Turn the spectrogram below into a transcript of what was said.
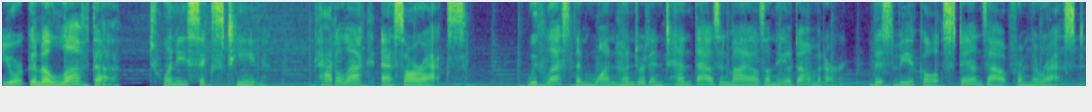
You're gonna love the 2016 Cadillac SRX. With less than 110,000 miles on the odometer, this vehicle stands out from the rest.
